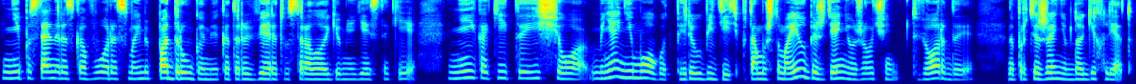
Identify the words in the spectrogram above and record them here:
ни постоянные разговоры с моими подругами, которые верят в астрологию, у меня есть такие, ни какие-то еще, меня не могут переубедить, потому что мои убеждения уже очень твердые на протяжении многих лет.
